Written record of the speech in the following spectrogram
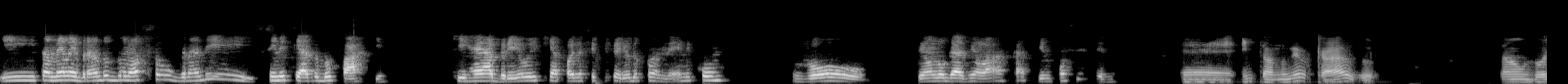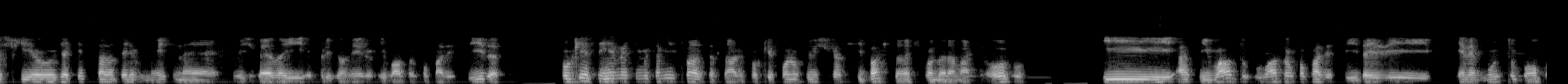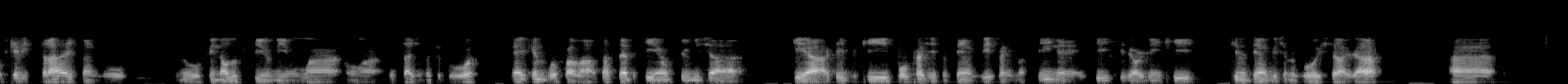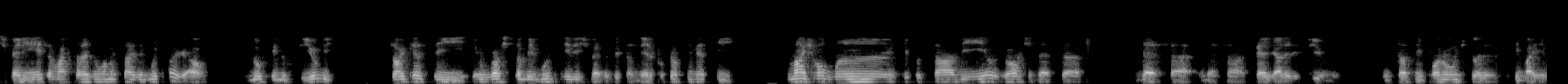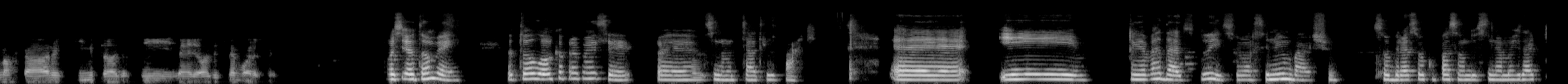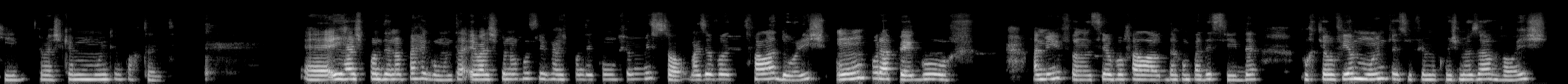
E também lembrando do nosso grande Cine Teatro do Parque, que reabriu e que após esse período pandêmico vou ter um lugarzinho lá cativo, com certeza. É, então, no meu caso, são dois que eu já tinha citado anteriormente, né? Luiz Bela e o Prisioneiro e Volta Comparecida. Porque assim, remete muito à minha infância, sabe? Porque foram filmes que eu assisti bastante quando eu era mais novo. E, assim, o Auto, o Compadecida, ele, ele é muito bom porque ele traz né, no, no final do filme uma, uma mensagem muito boa. É que eu não vou falar, tá certo que é um filme já que acredito que pouca gente não tenha visto, ainda assim, né? Se tiver alguém que, que não tenha visto, eu não vou estragar a experiência, mas traz uma mensagem muito legal no fim do filme. Só que, assim, eu gosto também muito de Lisbeth Britaneira, porque é um filme, assim, mais romântico, sabe? E eu gosto dessa, dessa, dessa pegada de filme. Então, assim, foram os dois que mais me marcaram que me trazem, assim, melhores memórias mesmo. Poxa, eu também. Eu tô louca para conhecer é, o cinema de teatro do parque. É, e é verdade, tudo isso. Eu assino embaixo sobre essa ocupação dos cinemas daqui. Eu acho que é muito importante. É, e respondendo a pergunta, eu acho que eu não consigo responder com um filme só, mas eu vou falar dois. Um por apego à minha infância, eu vou falar da Compadecida, porque eu via muito esse filme com os meus avós.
